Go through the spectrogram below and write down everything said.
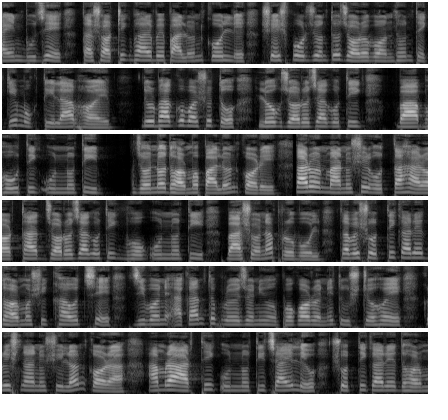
আইন বুঝে তা সঠিকভাবে পালন করলে শেষ পর্যন্ত জড়বন্ধন থেকে মুক্তি লাভ হয়। দুর্ভাগ্যবশত লোক জড়জাগতিক বা ভৌতিক উন্নতির জন্য ধর্ম পালন করে, কারণ মানুষের অত্যাহার অর্থাৎ জড়জাগতিক ভোগ উন্নতি বাসনা প্রবল। তবে সত্যিকারের ধর্মশিক্ষা হচ্ছে জীবনে একান্ত প্রয়োজনীয় উপকরণে তুষ্ট হয়ে কৃষ্ণানুশীলন করা। আমরা আর্থিক উন্নতি চাইলেও সত্যিকারের ধর্ম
